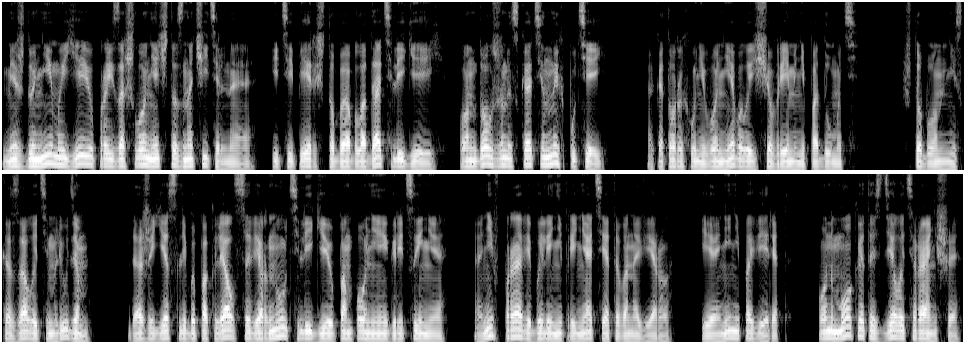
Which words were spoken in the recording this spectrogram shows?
Между ним и ею произошло нечто значительное, и теперь, чтобы обладать Лигией, он должен искать иных путей, о которых у него не было еще времени подумать. Чтобы он не сказал этим людям, даже если бы поклялся вернуть Лигию Помпония и Грициния, они вправе были не принять этого на веру, и они не поверят. Он мог это сделать раньше.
